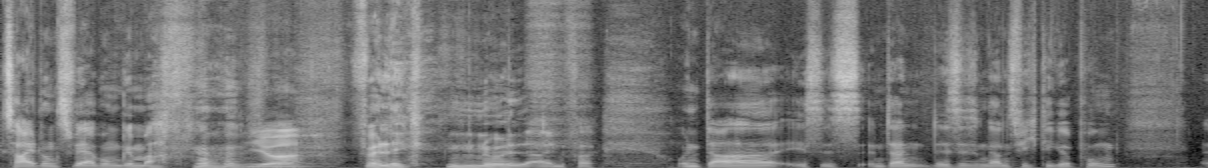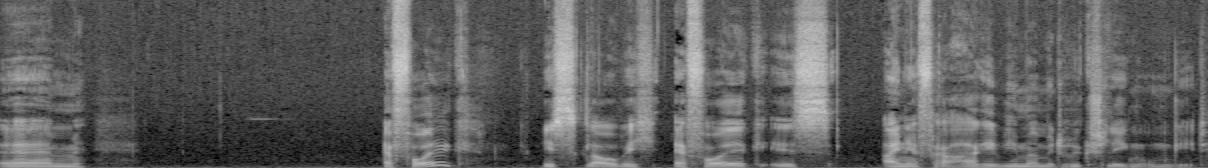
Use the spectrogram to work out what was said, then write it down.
Zeitungswerbung gemacht. ja. Völlig null einfach. Und da ist es, dann, das ist ein ganz wichtiger Punkt. Ähm, Erfolg ist, glaube ich, Erfolg ist eine Frage, wie man mit Rückschlägen umgeht.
